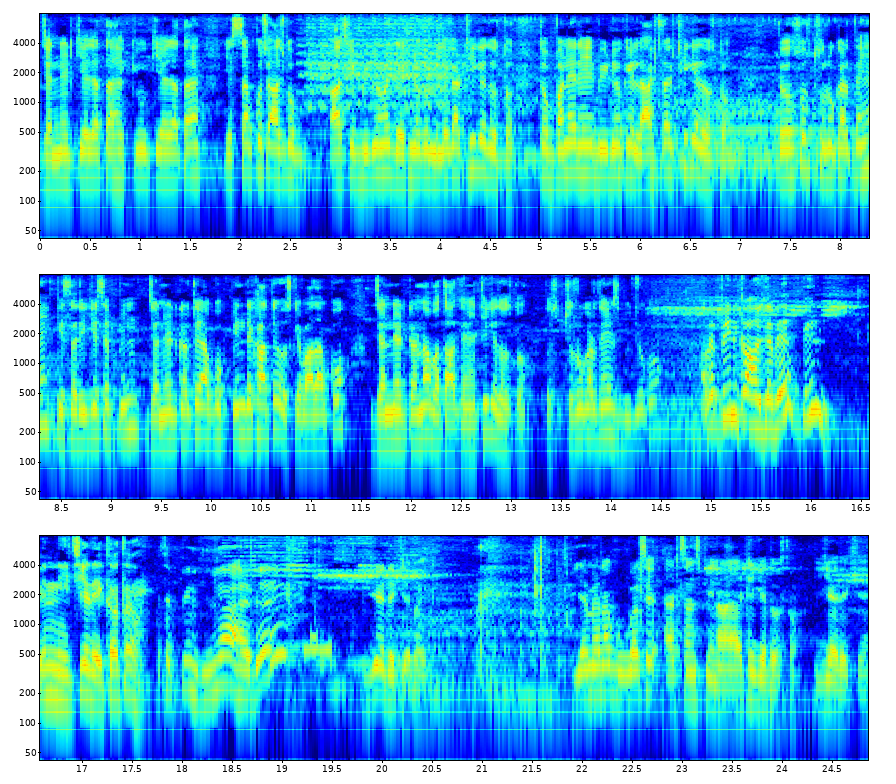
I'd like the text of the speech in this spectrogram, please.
जनरेट किया जाता है, क्यों किया जाता है, ये सब कुछ आज को, आज के वीडियो में देखने को मिलेगा, ठीक है दोस्तों? तो बने रहिए वीडियो के लास्ट तक, ठीक है दोस्तों? तो दोस्तों शुरू करते हैं। किस तरीके से पिन जनरेट करते हैं आपको पिन दिखाते हैं उसके बाद आपको जनरेट करना बताते हैं ठीक है दोस्तों? तो शुरू करते हैं इस वीडियो को। अबे पिन कहा हो गया बे? पिन? पिन नीचे देखो तो। अच्छा पिन यहाँ है बे। ये देखिए भाई। ये मेरा गूगल से एडसेंस पिन आया है ठीक है दोस्तों? ये देखिए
